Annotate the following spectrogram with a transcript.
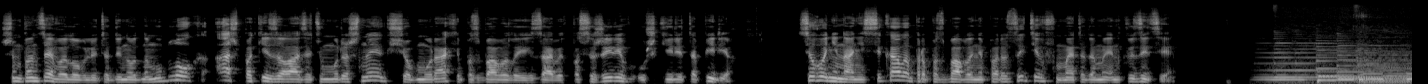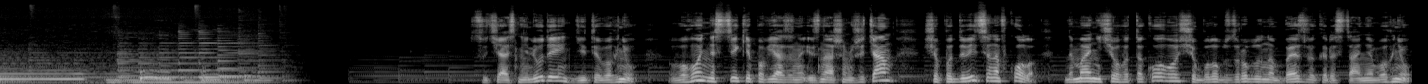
шимпанзе виловлюють один одному блок, а шпаки залазять у мурашник, щоб мурахи позбавили їх зайвих пасажирів у шкірі та пір'ях. Сьогодні на ніч цікаве про позбавлення паразитів методами інквізиції. Сучасні люди діти вогню. Вогонь настільки пов'язаний із нашим життям, що подивіться навколо, немає нічого такого, що було б зроблено без використання вогню.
